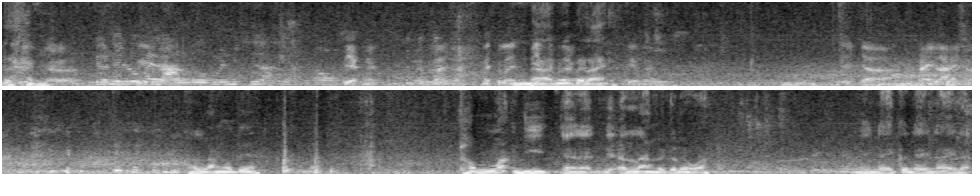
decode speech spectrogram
แตมป์เออเดินให้ลูกให้หลานดูมันไม่เชื่อเปียกเนี่ยไม่เป็นไรนะไม่เป็นไรนะไม่เป็นไรเปียกเลยเดี๋ยวจะไฮไลท์หน่อยหันหลังเราดิธรรมะดีอะเดี๋ยวอันล่างเลยก็ได้วะไหนๆก็ไหนๆละ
